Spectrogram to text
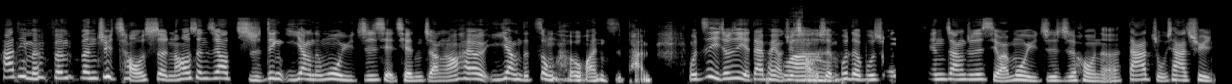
哈提们纷纷去朝圣，然后甚至要指定一样的墨鱼汁写千章，然后还有一样的综合丸子盘。我自己就是也带朋友去朝圣，不得不说。签章就是写完墨鱼汁之后呢，大家煮下去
